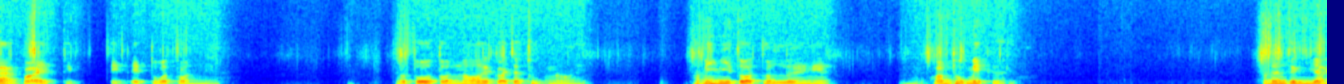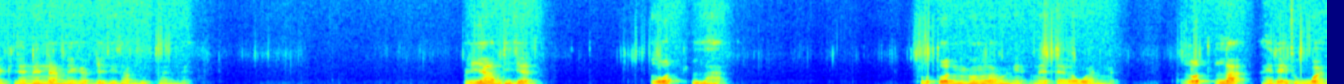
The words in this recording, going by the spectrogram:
มาก เพราะไอ้ติดติดไอ้ตัวตนเนี่ยถ้าตัวตนน้อยก็จะทุกข์น้อย ถ้าไม่มีตัวตนเลยเนี่ย ความทุกข์ไม่เกิด เพราะนั้นจึงอยากจะแนะนำให้กับญาติธรรมทุกท่านเนี่ย พยายามที่จะลดละตัวตนของเราเนี่ย ในแต่ละวันลดละให้ได้ทุกวัน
